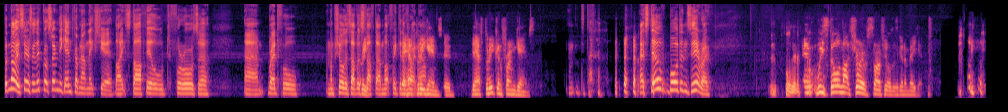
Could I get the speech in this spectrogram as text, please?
But no, seriously, they've got so many games coming out next year, like Starfield, Forza, um, Redfall, and I'm sure there's other Three. stuff that I'm not thinking They of have right three now. games, dude. They have three confirmed games. That's still more than zero. And we're still not sure if Starfield is going to make it.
